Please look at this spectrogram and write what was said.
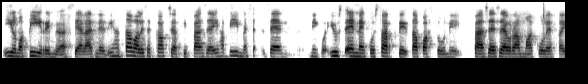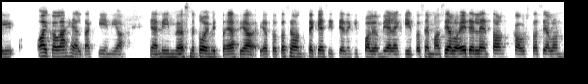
ilmapiiri myös siellä, että ne ihan tavalliset katsojatkin pääsee ihan viimeiseen, niin kuin just ennen kuin startti tapahtuu, niin pääsee seuraamaan kuljettajia aika läheltäkin ja, ja niin myös me toimittajat, ja, ja tota, se on, tekee siitä tietenkin paljon mielenkiintoisemman. Siellä on edelleen tankkausta, siellä on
